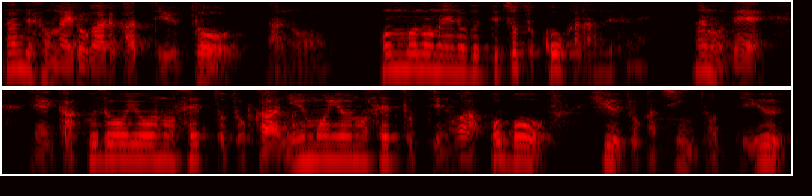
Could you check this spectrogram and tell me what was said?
う。なんでそんな色があるかっていうと、あの、本物の絵の具ってちょっと高価なんですね。なので、えー、学童用のセットとか入門用のセットっていうのは、ほぼヒューとかチントっていう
